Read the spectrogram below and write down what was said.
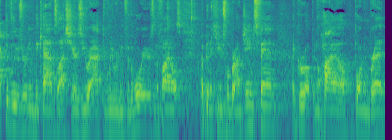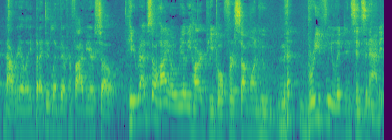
actively was rooting the Cavs last year, as you were actively rooting for the Warriors in the finals. I've been a huge LeBron James fan. I grew up in Ohio, born and bred. Not really, but I did live there for five years, so He reps Ohio really hard, people, for someone who briefly lived in Cincinnati.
